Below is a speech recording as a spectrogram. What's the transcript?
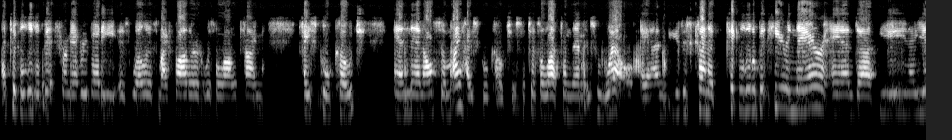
I took a little bit from everybody, as well as my father, who was a long time high school coach and then also my high school coaches. I took a lot from them as well. And you just kind of take a little bit here and there, and uh, you, you know, you,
